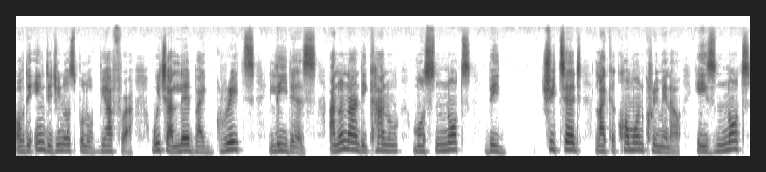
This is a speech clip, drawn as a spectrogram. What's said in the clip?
of the indigenous people of Biafra, which are led by great leaders. And Nnamdi Kanu must not be treated like a common criminal. He is not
